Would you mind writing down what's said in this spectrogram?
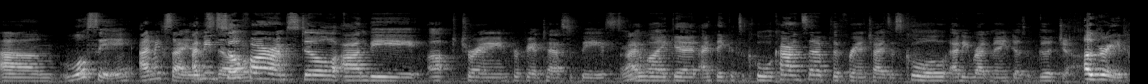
Um, we'll see. I'm excited. I mean, still. so far I'm still on the up train for Fantastic Beasts. I like it. I think it's a cool concept. The franchise is cool. Eddie Redmayne does a good job. Agreed.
